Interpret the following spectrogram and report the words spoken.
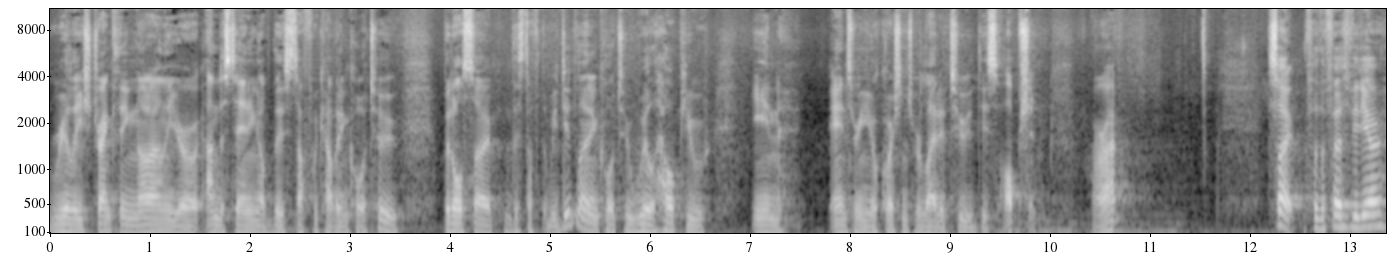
really strengthening not only your understanding of the stuff we covered in core two, but also the stuff that we did learn in core two will help you in answering your questions related to this option. All right. So for the first video,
